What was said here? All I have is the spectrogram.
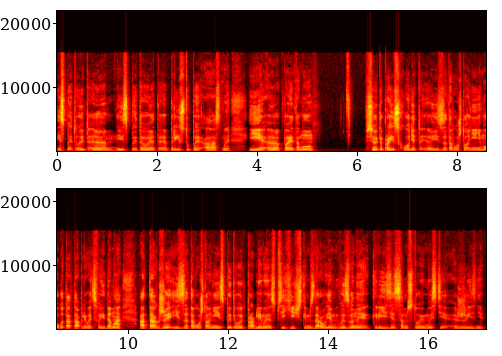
испытывает, э, испытывает приступы астмы, и э, поэтому... Все это происходит э, из-за того, что они не могут отапливать свои дома, а также из-за того, что они испытывают проблемы с психическим здоровьем, вызванные кризисом стоимости жизни.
